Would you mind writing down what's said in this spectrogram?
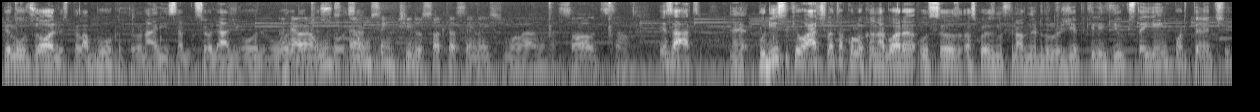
pelos olhos, pela boca, pelo nariz, sabe? Você olhar de olho no olho real, da é pessoa, um, é sabe? um sentido só que tá sendo estimulado, né? Só a audição. Exato. Né? Por isso que o Atila tá colocando agora os seus, as coisas no final do Nerdologia, porque ele viu que isso daí é importante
